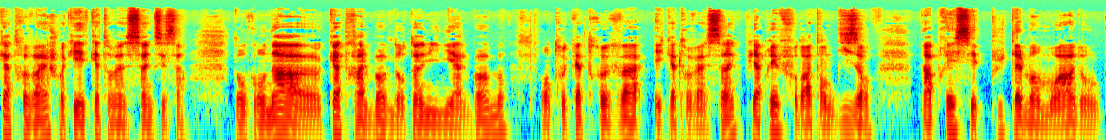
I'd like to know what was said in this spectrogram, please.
80, je crois qu'il est de 85, c'est ça. Donc on a euh, quatre albums, dont un mini-album, entre 80 et 85, puis après il faudra attendre 10 ans après, c'est plus tellement moi, donc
